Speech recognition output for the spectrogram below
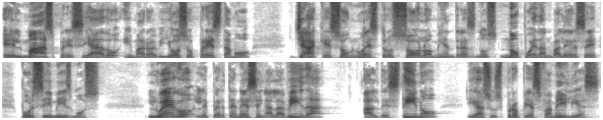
el más preciado y maravilloso préstamo, ya que son nuestros solo mientras nos, no puedan valerse por sí mismos. Luego le pertenecen a la vida, al destino y a sus propias familias.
